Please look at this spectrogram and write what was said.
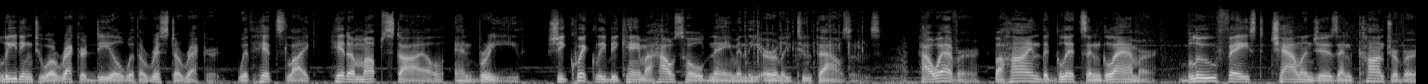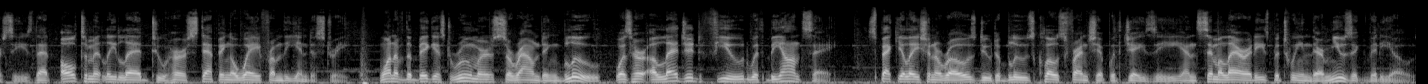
leading to a record deal with Arista Record. With hits like Hit 'em Up Style and Breathe, she quickly became a household name in the early 2000s. However, behind the glitz and glamour, Blu faced challenges and controversies that ultimately led to her stepping away from the industry. One of the biggest rumors surrounding Blu was her alleged feud with Beyonce. Speculation arose due to Blu's close friendship with Jay-Z and similarities between their music videos.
